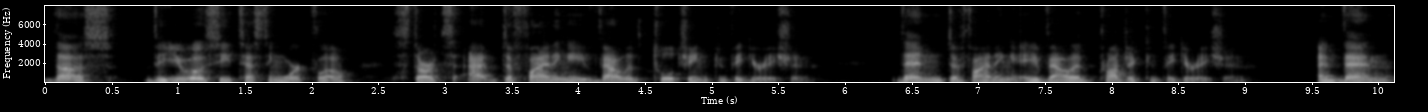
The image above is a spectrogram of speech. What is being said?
Thus, the UOC testing workflow starts at defining a valid toolchain configuration, then defining a valid project configuration, and then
